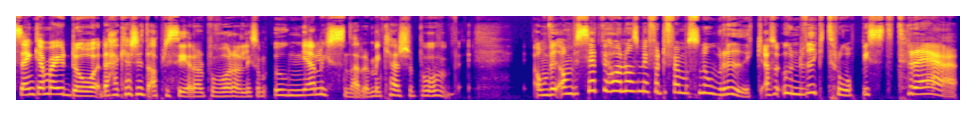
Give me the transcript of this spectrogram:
Sen kan man ju då, det här kanske inte applicerar på våra liksom unga lyssnare men kanske på om vi, om vi säger att vi har någon som är 45 och snorrik, alltså undvik tropiskt trä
